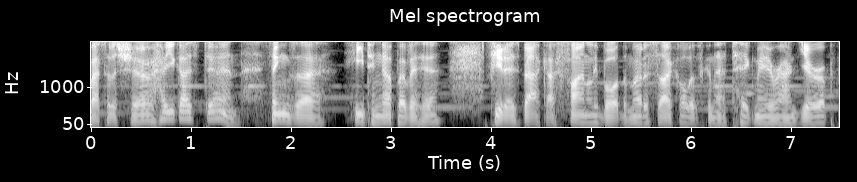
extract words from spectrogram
back to the show. How you guys doing? Things are heating up over here. A few days back, I finally bought the motorcycle that's going to take me around Europe.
